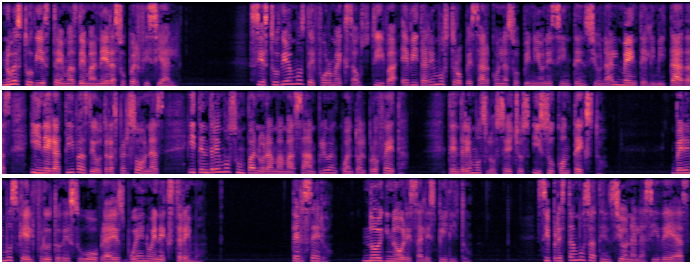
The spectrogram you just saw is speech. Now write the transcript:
no estudies temas de manera superficial. Si estudiamos de forma exhaustiva, evitaremos tropezar con las opiniones intencionalmente limitadas y negativas de otras personas y tendremos un panorama más amplio en cuanto al profeta. Tendremos los hechos y su contexto. Veremos que el fruto de su obra es bueno en extremo. Tercero, no ignores al Espíritu. Si prestamos atención a las ideas,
